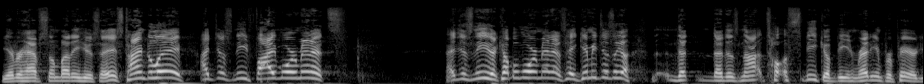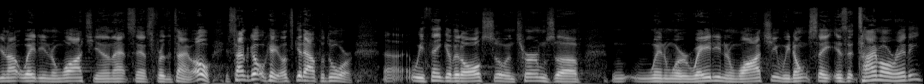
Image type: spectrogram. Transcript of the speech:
You ever have somebody who say, "It's time to leave. I just need five more minutes." I just need a couple more minutes. Hey, give me just a. That, that does not speak of being ready and prepared. You're not waiting and watching in that sense for the time. Oh, it's time to go. Okay, let's get out the door. Uh, we think of it also in terms of when we're waiting and watching, we don't say, Is it time already?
